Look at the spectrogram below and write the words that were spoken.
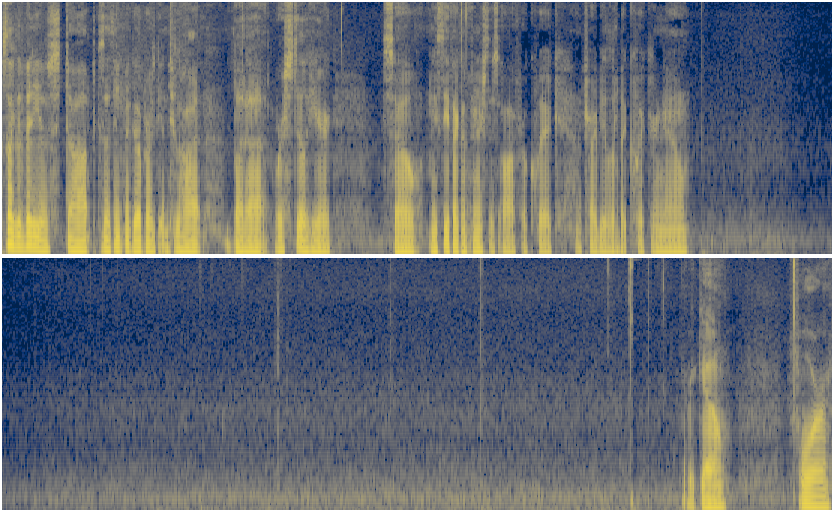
Looks like the video stopped because I think my GoPro is getting too hot, but uh, we're still here. So let me see if I can finish this off real quick. I'll try to be a little bit quicker now. There we go. Four.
